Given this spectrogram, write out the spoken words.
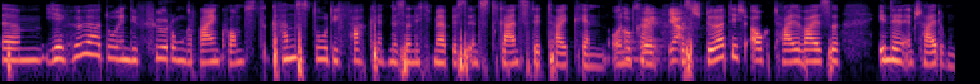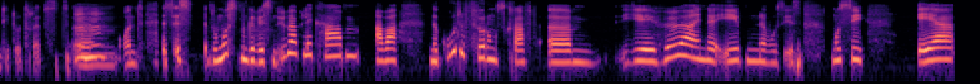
ähm, je höher du in die Führung reinkommst, kannst du die Fachkenntnisse nicht mehr bis ins kleinste Detail kennen. Und okay, äh, ja. das stört dich auch teilweise in den Entscheidungen, die du triffst. Mhm. Ähm, und es ist, du musst einen gewissen Überblick haben, aber eine gute Führungskraft, ähm, je höher in der Ebene, wo sie ist, muss sie eher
